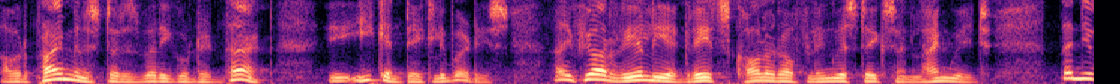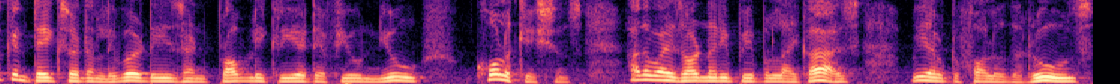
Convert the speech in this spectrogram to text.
our prime minister is very good at that. He, he can take liberties. Uh, if you are really a great scholar of linguistics and language, then you can take certain liberties and probably create a few new collocations. Otherwise, ordinary people like us, we have to follow the rules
